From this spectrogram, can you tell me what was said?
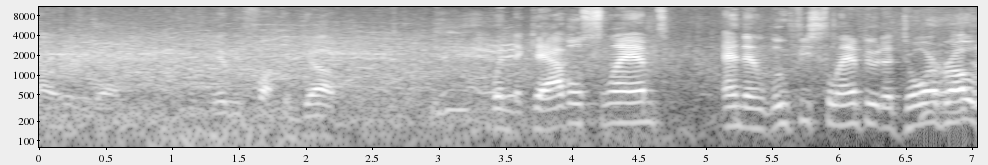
Oh, here we go. Here we fucking go. When the gavel slammed, and then Luffy slammed through the door, bro,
